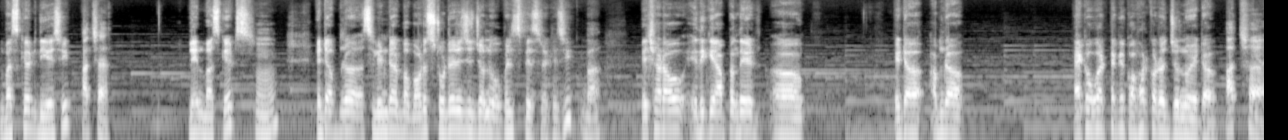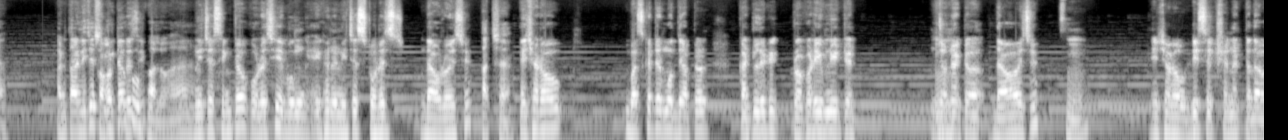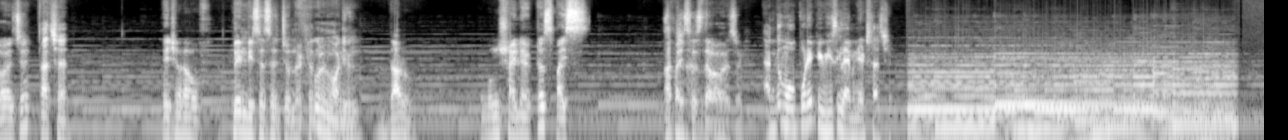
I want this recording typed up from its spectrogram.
বাস্কেট দিয়েছি। আচ্ছা। প্লেন বাস্কেটস হুম। এটা আমরা সিলিন্ডার বা বড় স্টোরেজের জন্য ওপেন স্পেস রেখেছি। বা এছাড়াও এদিকে আপনাদের এটা আমরা অ্যাকোয়াগার্ডটাকে কভার করার জন্য এটা। আচ্ছা আর তার নিচে Cover খুব ভালো হ্যাঁ। নিচে সিঙ্কটাও করেছি এবং এখানে নিচে স্টোরেজ দেওয়া রয়েছে। আচ্ছা। এছাড়াও বাস্কেটের মধ্যে আপনার কাটলেরি ক্রকারি ইউনিটের জন্য হুম। একটা দেওয়া হয়েছে। হুম। এছাড়াও ডিসেকশন একটা দেওয়া হয়েছে। আচ্ছা। এছাড়াও প্লেন ডিসেসের জন্য একটা ফুল দেওয়া মডিউল দারুণ। এবং সাইডে একটা স্পাইস স্পাইসেস দেওয়া হয়েছে। একদম উপরে পিভিসি ল্যামিনেটস আছে।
